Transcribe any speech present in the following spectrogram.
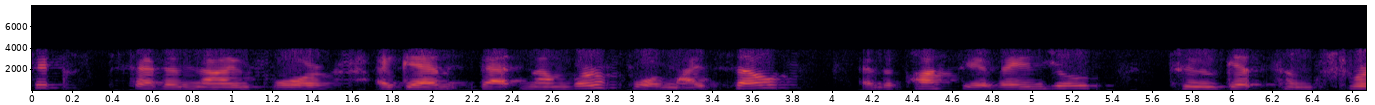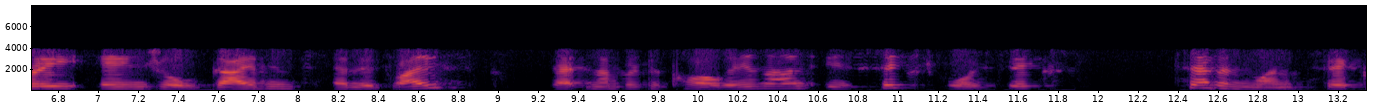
6794. Again, that number for myself and the posse of angels to get some free angel guidance and advice. That number to call in on is 646 716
